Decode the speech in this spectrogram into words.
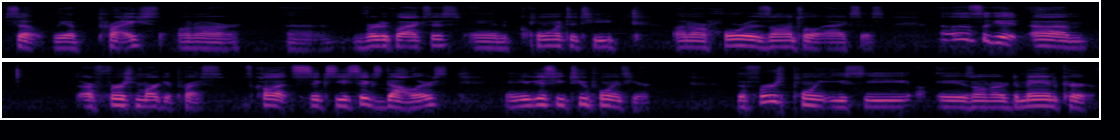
So we have price on our uh, vertical axis and quantity on our horizontal axis. Now let's look at um, our first market price. Let's call that $66, and you can see two points here. The first point you see is on our demand curve.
